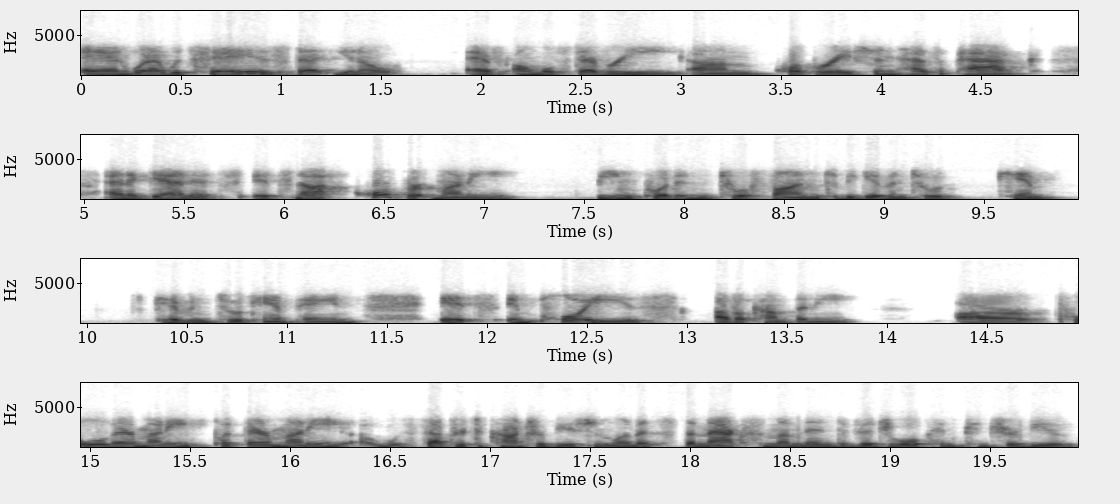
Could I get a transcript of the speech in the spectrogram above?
And what I would say is that, you know, ev almost every um, corporation has a PAC. And again, it's, it's not corporate money being put into a fund to be given to a camp, given to a campaign. It's employees of a company are pool their money, put their money subject to contribution limits. The maximum an individual can contribute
